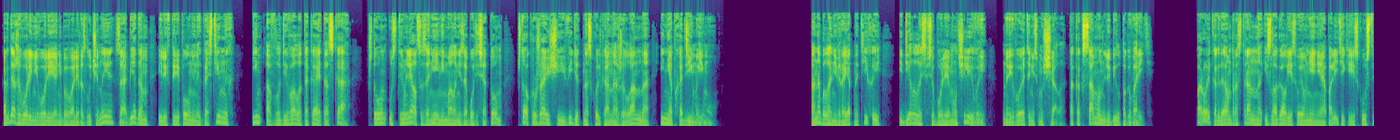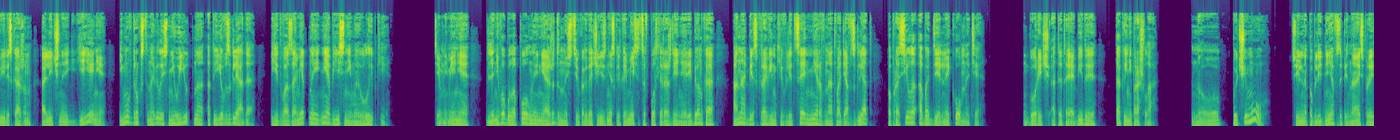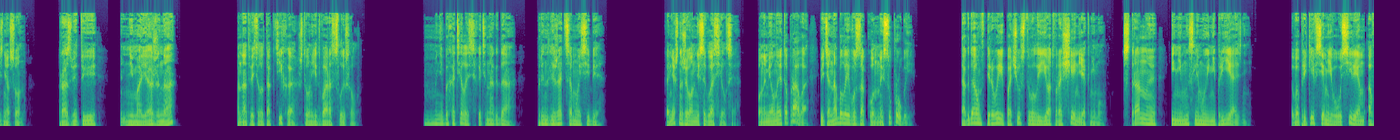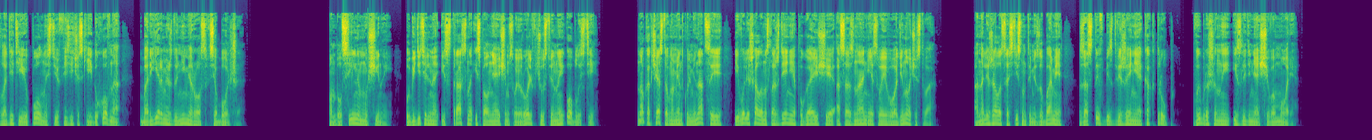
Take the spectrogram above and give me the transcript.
Когда же волей-неволей они бывали разлучены, за обедом или в переполненных гостиных, им овладевала такая тоска, что он устремлялся за ней, немало не заботясь о том, что окружающие видят, насколько она желанна и необходима ему. Она была невероятно тихой и делалась все более молчаливой, но его это не смущало, так как сам он любил поговорить. Порой, когда он пространно излагал ей свое мнение о политике, искусстве или, скажем, о личной гигиене, Ему вдруг становилось неуютно от ее взгляда, едва заметной необъяснимой улыбки. Тем не менее, для него было полной неожиданностью, когда через несколько месяцев после рождения ребенка она без кровинки в лице, нервно отводя взгляд, попросила об отдельной комнате. Горечь от этой обиды так и не прошла. «Но почему?» Сильно побледнев, запинаясь, произнес он. «Разве ты не моя жена?» Она ответила так тихо, что он едва расслышал. «Мне бы хотелось хоть иногда принадлежать самой себе». Конечно же, он не согласился. Он имел на это право, ведь она была его законной супругой. Тогда он впервые почувствовал ее отвращение к нему, странную и немыслимую неприязнь. Вопреки всем его усилиям овладеть ею полностью физически и духовно, барьер между ними рос все больше. Он был сильным мужчиной, убедительно и страстно исполняющим свою роль в чувственной области. Но, как часто в момент кульминации, его лишало наслаждения пугающее осознание своего одиночества. Она лежала со стиснутыми зубами, застыв без движения, как труп, выброшенный из леденящего моря.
